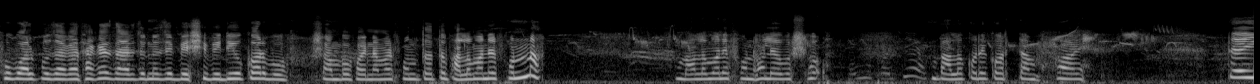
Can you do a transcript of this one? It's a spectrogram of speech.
খুব অল্প জায়গা থাকে, যার জন্য যে বেশি ভিডিও করব, সম্ভব হয় না। আমার ফোন তো অত ভালো মানের ফোন না। ভালো মানের ফোন হলে অবশ্য ভালো করে করতাম, হয়। তো এই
